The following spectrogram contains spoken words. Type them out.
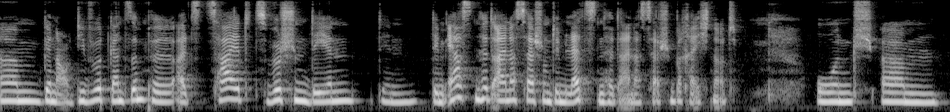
Ähm, genau, die wird ganz simpel als Zeit zwischen den, den, dem ersten Hit einer Session und dem letzten Hit einer Session berechnet. Und ähm,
